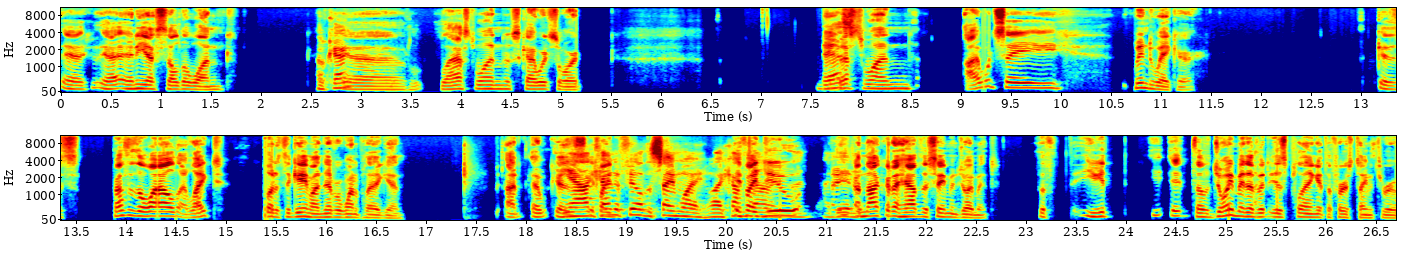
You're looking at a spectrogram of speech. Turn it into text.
Uh, yeah, NES Zelda One. Okay. Uh, last one, Skyward Sword. Best. best one, I would say, Wind Waker, because Breath of the Wild I liked, but it's a game I never want to play again. I, I- Yeah, I kind of feel the same way. Like I'm if I done. do, I, I did. I, am not going to have the same enjoyment. The you get it, the enjoyment of it is playing it the first time through.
